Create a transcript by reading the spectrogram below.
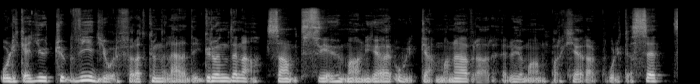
olika YouTube-videor för att kunna lära dig grunderna samt se hur man gör olika manövrar eller hur man parkerar på olika sätt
